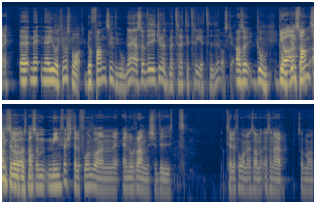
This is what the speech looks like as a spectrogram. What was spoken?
Nej. Eh, när, när Joakim var små, då fanns inte Google. Nej, alltså vi gick runt med 3310 Oskar. Alltså, Google, Google fanns inte när vi var alltså, små. alltså min första telefon var en, en orange-vit telefon, en sån, en sån här som man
